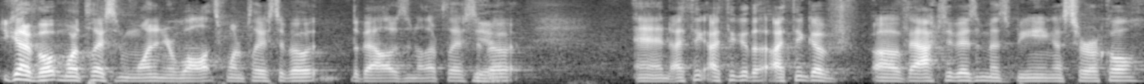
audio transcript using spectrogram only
you got to vote more places than one, in your wallet's one place to vote. The ballot is another place to Yeah. vote. And I think I think of the, I think of of activism as being a circle.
